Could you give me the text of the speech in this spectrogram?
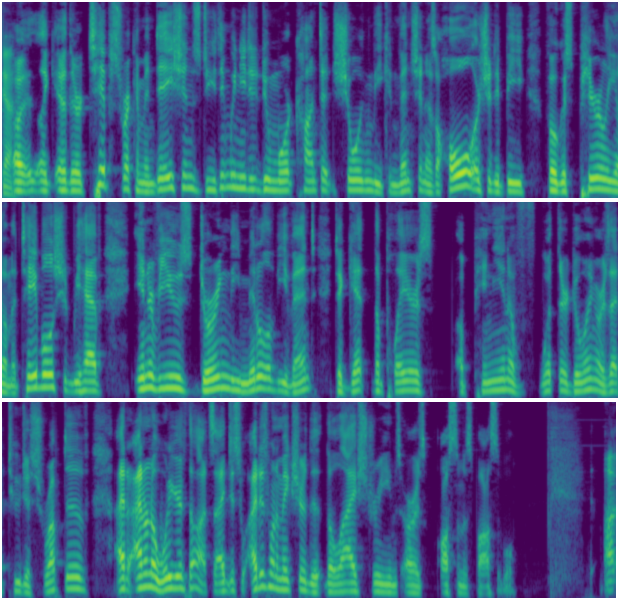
Yeah. uh, like are there tips recommendations? Do you think we need to do more content showing the convention as a whole or should it be focused purely on the table? Should we have interviews during the middle of the event to get the players opinion of what they're doing or is that too disruptive? I, I don't know what are your thoughts? I just i just want to make sure that the live streams are as awesome as possible I,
